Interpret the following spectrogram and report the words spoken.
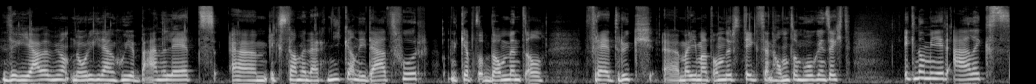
En zeggen, ja, we hebben iemand nodig die dan goede banen leidt. Um, ik stel me daar niet kandidaat voor. Ik heb het op dat moment al vrij druk. Uh, maar iemand anders steekt zijn hand omhoog en zegt, ik nomineer Alex.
